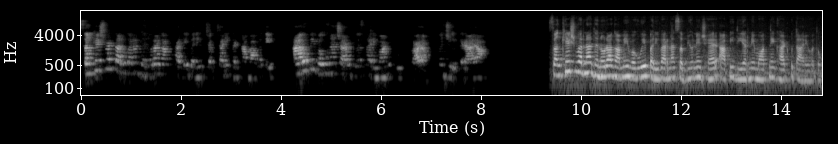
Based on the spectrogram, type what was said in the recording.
સંખેશ્વર તાલુકાના ધનોરા ગામ ખાતે બનેલ ચકચારી ઘટના બાબતે આરોપી વહુના ચાર દિવસના રિમાન્ડ દ્વારા મંજૂર કરાયા. સંખેશ્વરના ધનોરા ગામે વહુએ પરિવારના સભ્યોને ઝેર આપી દિયરને મોતને ઘાટ ઉતાર્યો હતો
